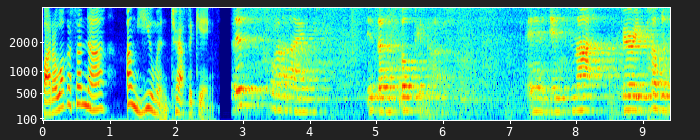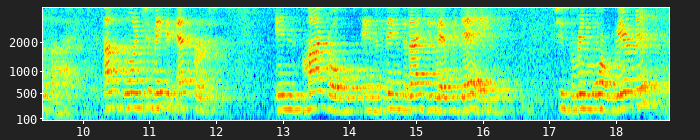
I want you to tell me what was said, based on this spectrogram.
para wakasan na ang human trafficking. This crime is unspoken of, and it's not very publicized. I'm going to make an effort in my role in the things that I do every day to bring more awareness,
